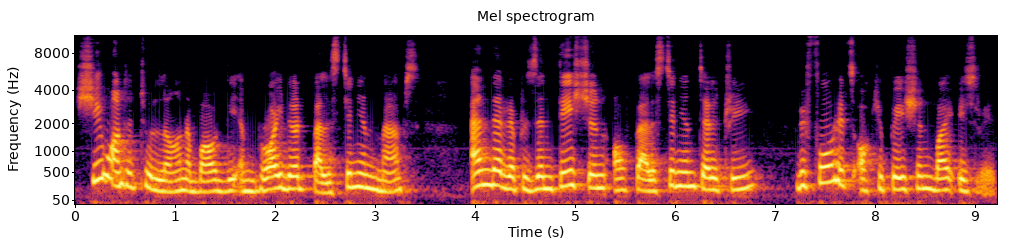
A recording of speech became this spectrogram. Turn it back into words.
She wanted to learn about the embroidered Palestinian maps and their representation of Palestinian territory before its occupation by Israel.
